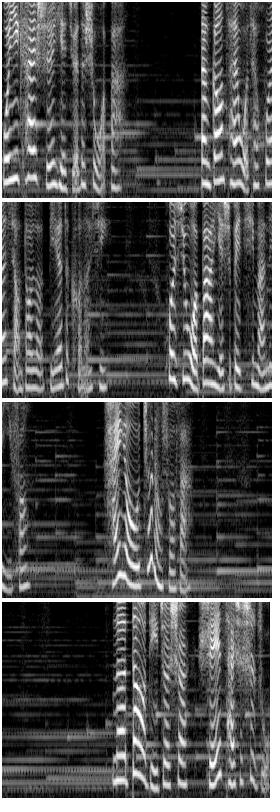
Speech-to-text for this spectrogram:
我一开始也觉得是我爸，但刚才我才忽然想到了别的可能性，或许我爸也是被欺瞒的一方。还有这种说法？那到底这事儿谁才是事主？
